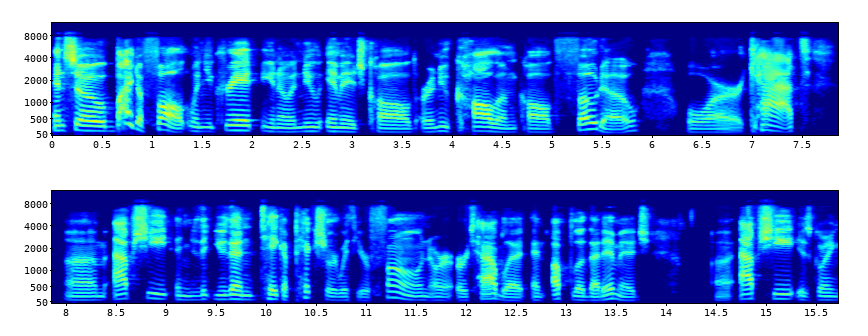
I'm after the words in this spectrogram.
And so by default, when you create, you know, a new image called or a new column called photo or cat, um, AppSheet, and you then take a picture with your phone or, or tablet and upload that image, uh, AppSheet is going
